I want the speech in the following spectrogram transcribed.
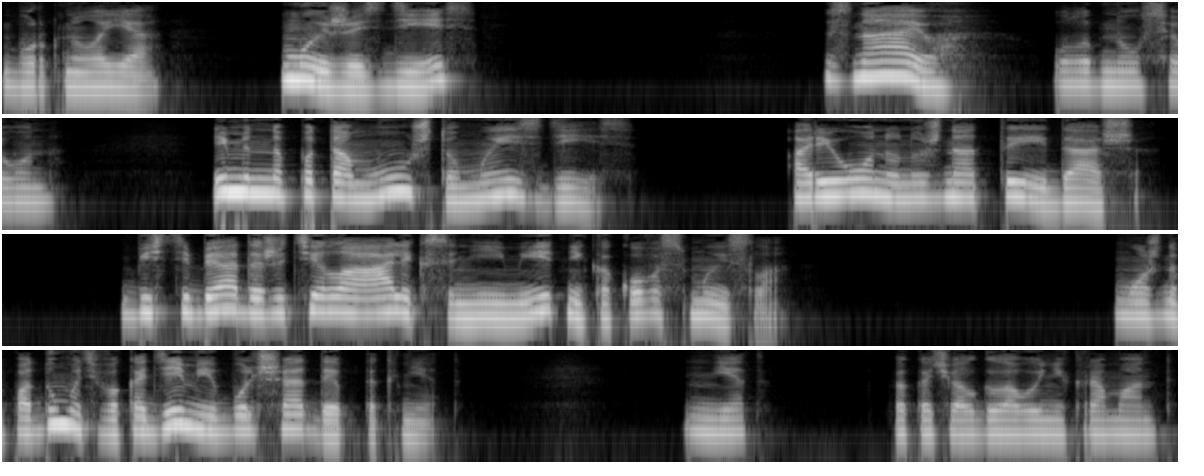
буркнула я. Мы же здесь. Знаю, улыбнулся он. Именно потому, что мы здесь. Ориону нужна ты, Даша. Без тебя даже тело Алекса не имеет никакого смысла. Можно подумать, в Академии больше адепток нет. Нет, — покачал головой некромант.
